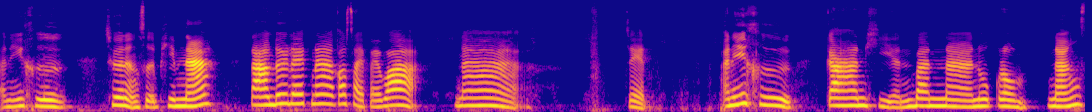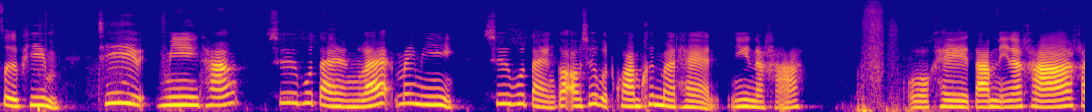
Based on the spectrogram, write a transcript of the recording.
อันนี้คือชื่อหนังสือพิมพ์นะ ตามด้วยเลขหน้าก็ใส่ไปว่าหน้า 7 อันนี้คือการเขียนบรรณานุกรม หนังสือพิมพ์ที่มีทั้งชื่อผู้แต่งและไม่มี ชื่อผู้แต่งก็เอาชื่อบทความขึ้นมาแทนนี่นะคะ โอเค ตามนี้นะคะ ใคร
